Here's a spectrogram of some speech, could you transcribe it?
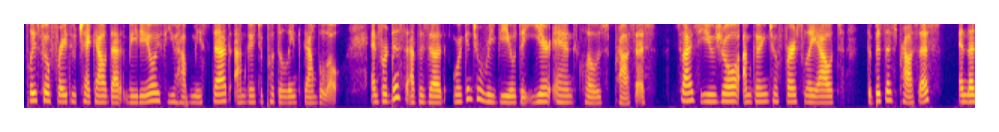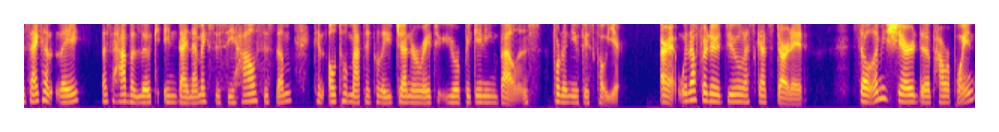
Please feel free to check out that video if you have missed that. I'm going to put the link down below. And for this episode, we're going to review the year-end close process. So as usual, I'm going to first lay out the business process, and then secondly, let's have a look in Dynamics to see how system can automatically generate your beginning balance for the new fiscal year. All right, without further ado, let's get started. So let me share the PowerPoint.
